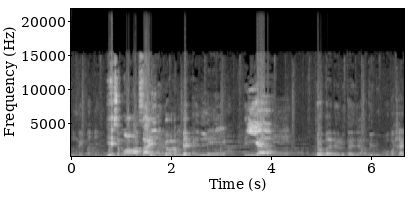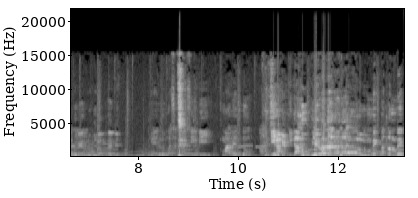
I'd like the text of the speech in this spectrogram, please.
lembek banget anjing. iya semua bayi juga lembek anjing iya coba dah lu tanya sama ibu bapak Syandur yang lu bilang tadi Kayak lu masak kemarin tuh. Tidak Iya, Cidahu. Lembek banget lembek.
